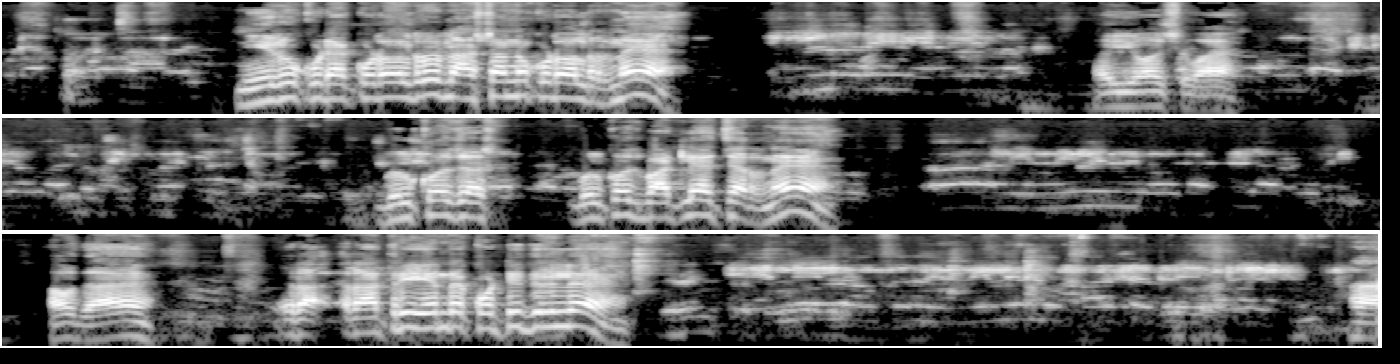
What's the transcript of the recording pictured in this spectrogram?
ಕುಡಿಯಾಕ ಕೊಡೋವಲ್ರಿ. ನೀರು ಕುಡಿಯಾಕ ಕೊಡೋಲ್ರು ನಾಷ್ಟಾನು ಕೊಡೋಲ್ರನ? ಅಯ್ಯೋ ಶಿವ. ಗ್ಲುಕೋಸ್ ಅಷ್ಟ್ ಗ್ಲುಕೋಸ್ ಬಾಟ್ಲಿ ಹಚ್ಚಾರನ? ಹೌದಾ? ರಾತ್ರಿ ಏನ್ರ ಕೊಟ್ಟಿದ್ರಿಲ್ಲ? ಹಾ.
